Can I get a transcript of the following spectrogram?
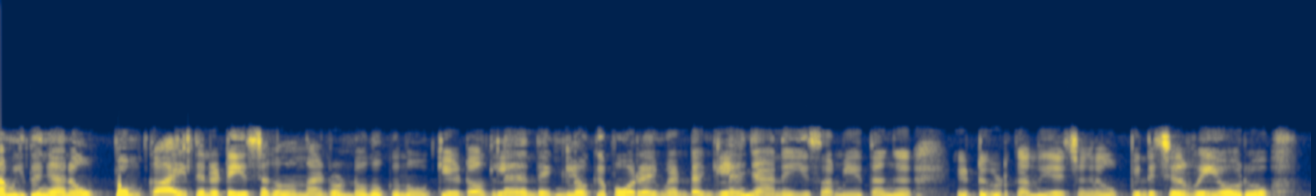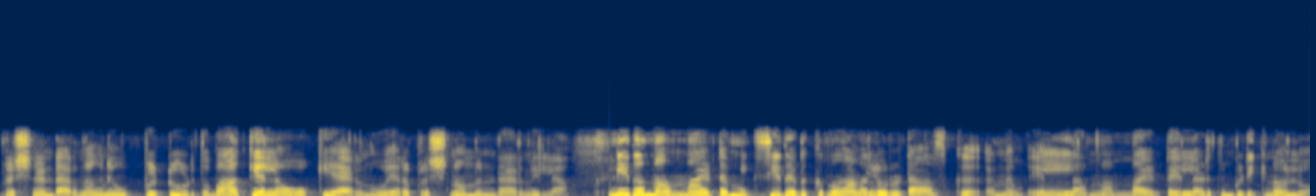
സമയത്ത് ഞാൻ ഉപ്പും കായത്തിന്റെ ടേസ്റ്റ് ഒക്കെ നന്നായിട്ടുണ്ടോ എന്നൊക്കെ നോക്കി കേട്ടോ. അതിൽ എന്തെങ്കിലുമൊക്കെ പോരായ്മ ഉണ്ടെങ്കിൽ ഞാൻ ഈ സമയത്ത് അങ്ങ് ഇട്ട് കൊടുക്കാമെന്ന് വിചാരിച്ചു. അങ്ങനെ ഉപ്പിന്റെ ചെറിയൊരു പ്രശ്നം ഉണ്ടായിരുന്നു. അങ്ങനെ ഉപ്പ് ഇട്ട് കൊടുത്തു. ബാക്കിയെല്ലാം ഓക്കെ ആയിരുന്നു. വേറെ പ്രശ്നമൊന്നും ഉണ്ടായിരുന്നില്ല. ഇനി ഇത് നന്നായിട്ട് മിക്സ് ചെയ്തെടുക്കുന്നതാണല്ലോ ഒരു ടാസ്ക് കാരണം എല്ലാം നന്നായിട്ട് എല്ലായിടത്തും പിടിക്കണമല്ലോ.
